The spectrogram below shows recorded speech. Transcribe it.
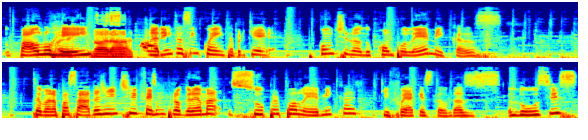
o Paulo Olha Reis 4050, porque continuando com polêmicas, Semana passada a gente fez um programa super polêmica, que foi a questão das luzes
